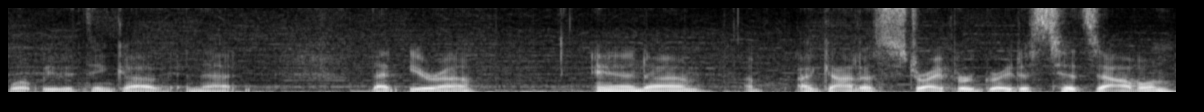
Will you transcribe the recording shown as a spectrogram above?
what we would think of in that that era. And um, I, I got a Stryper Greatest Hits album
